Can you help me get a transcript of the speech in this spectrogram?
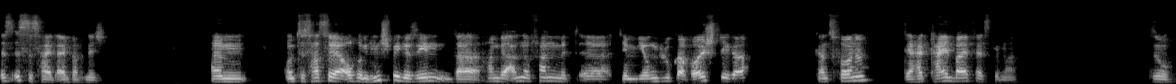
Das ist es halt einfach nicht. Ähm, und das hast du ja auch im Hinspiel gesehen. Da haben wir angefangen mit äh, dem jungen Luca Wollschläger ganz vorne. Der hat keinen Ball festgemacht. So.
